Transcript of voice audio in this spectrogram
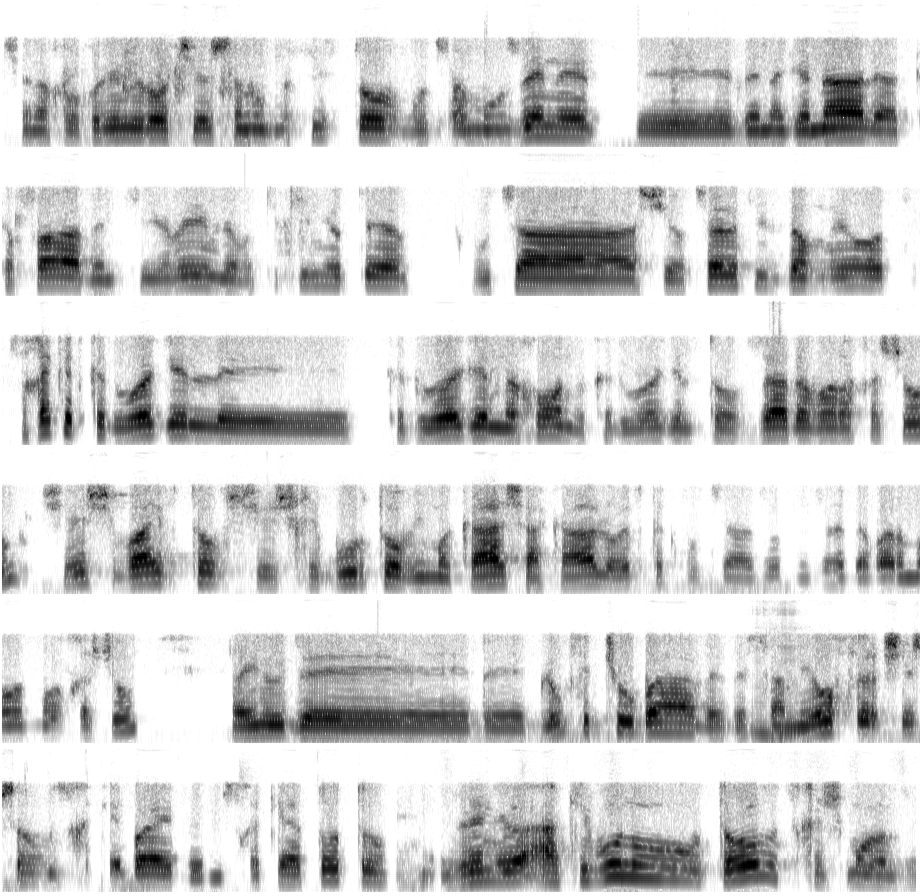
שאנחנו יכולים לראות שיש לנו בסיס טוב, קבוצה מאוזנת, אה, בין הגנה להתקפה, בין צעירים לוותיקים יותר. קבוצה שיוצרת הזדמנויות, משחקת כדורגל, כדורגל נכון וכדורגל טוב, זה הדבר החשוב, שיש וייב טוב, שיש חיבור טוב עם הקהל, שהקהל אוהב את הקבוצה הזאת, וזה הדבר מאוד מאוד חשוב. ראינו את זה בבלומפילד צ'ובה ובסמי עופר כשיש לנו משחקי בית ובמשחקי הטוטו. זה נראה, הכיוון הוא טוב, צריך לשמור על זה.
